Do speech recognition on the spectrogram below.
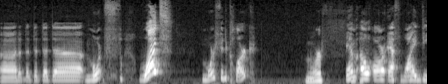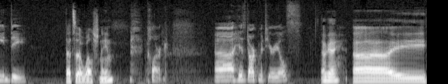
Uh, da, da, da, da, da, Mor- f- what? Morfydd Clark. Tale? Morph. M O R F Y D D. That's a Welsh name. Clark. Uh, his Dark Materials. Okay. Uh, I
